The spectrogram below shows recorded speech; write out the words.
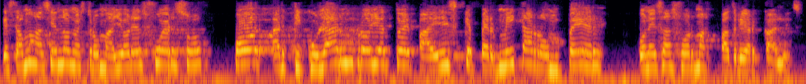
que estamos haciendo nuestro mayor esfuerzo por articular un proyecto de país que permita romper con esas formas patriarcales.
